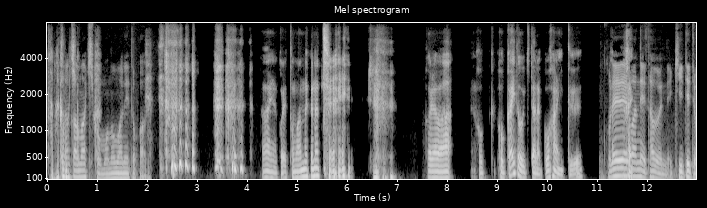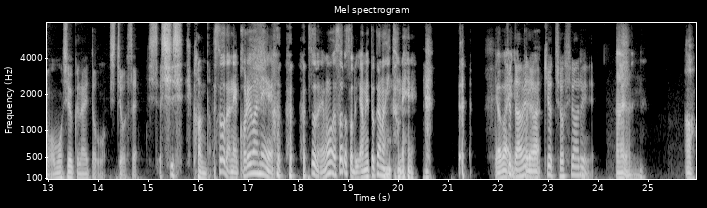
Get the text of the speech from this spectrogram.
田田中中真紀子。真紀子モノマネとか。ああいや、これ止まんなくなっちゃうね。これは、北北海道来たらご飯行く？これはね、多分ね、聞いてても面白くないと思う。視聴者。し、し、し噛んだ。そうだね、これはね、そうだね、もうそろそろやめとかないとね。やばい、ね。今日ダメだね。今日調子悪いね。ダメだね。あ、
